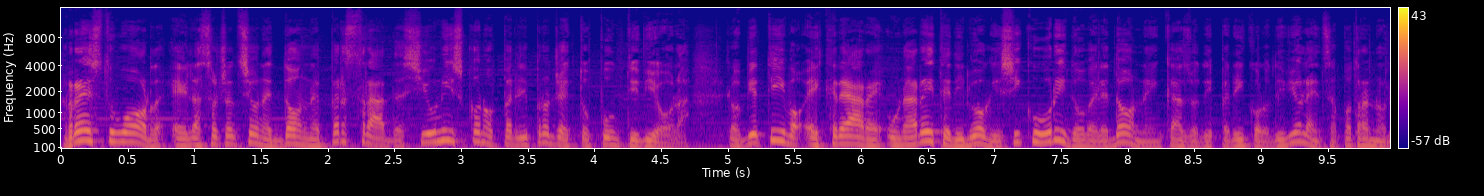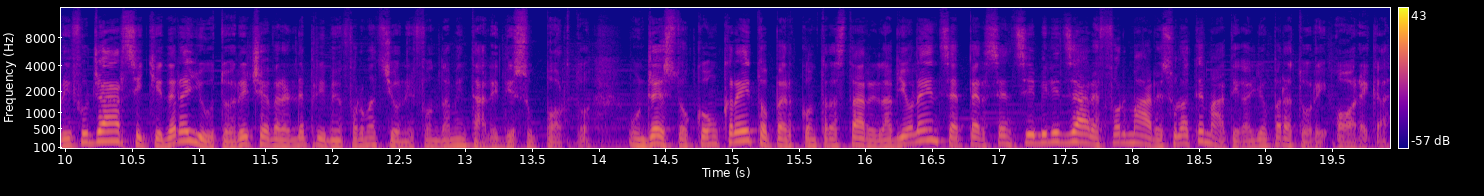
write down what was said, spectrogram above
Rest World e l'associazione Donne per Strada si uniscono per il progetto Punti Viola. L'obiettivo è creare una rete di luoghi sicuri dove le donne in caso di pericolo di violenza potranno rifugiarsi, chiedere aiuto e ricevere le prime informazioni fondamentali di supporto. Un gesto concreto per contrastare la violenza e per per sensibilizzare e formare sulla tematica gli operatori Oreca.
